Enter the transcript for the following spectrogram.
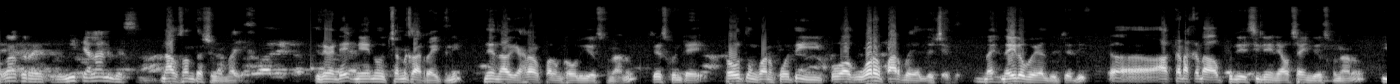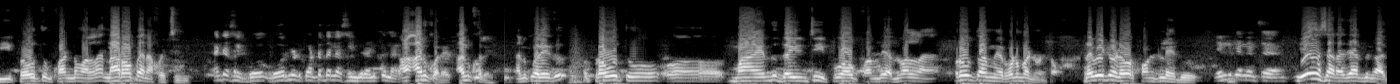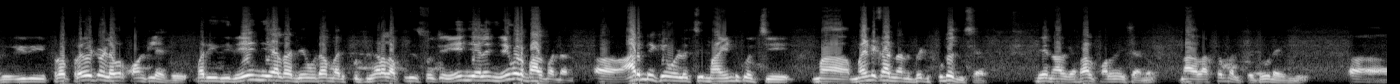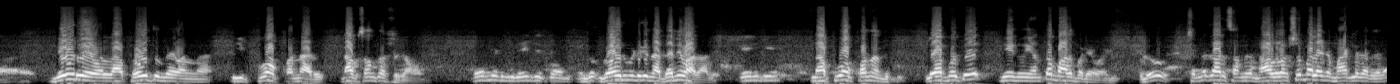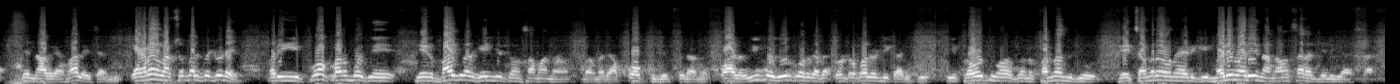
పొగాకు రైతులు మీకు ఎలా అనిపిస్తుంది? నాకు సంతోషంగా ఉన్నాయి ఎందుకంటే నేను చిన్నకారు రైతుని నేను నాలుగు ఎకరాల పొలం కౌలు చేసుకున్నాను. చేసుకుంటే ప్రభుత్వం కొనపోతే ఈ పొగాకు ఊరకు పారిపోయాల్సి వచ్చేది నై- నైలో పోయాల్సి వచ్చేది అక్కడక్కడ అప్పు చేసి నేను వ్యవసాయం చేసుకున్నాను. ఈ ప్రభుత్వం కొనడం వల్ల నా రూపాయి నాకు వచ్చింది. అంటే అసలు గవ- గవర్నమెంట్ కొంటదని అసలు మీరు అనుకున్నారు? అనుకోలేదు అనుకోలేదు అనుకోలేదు. ప్రభుత్వం మా ఎందు దయించి పొగాకు పొంది అందువలన ప్రభుత్వం మేము రుణపడి ఉంటాం. ప్రైవేట్ వాడు ఎవరు కొనట్లేదు ఏమో సార్? అదే అర్థం కాదు. ఇది ప్ర- ప్రైవేట్ వాళ్ళు ఎవరు కొనట్లేదు మరి ఇది ఏం చేయాలరా దేవుడా? మరి పుట్టినరాలు అప్పు తీసుకొచ్చి ఏం చేయాలని నేను కూడా బాధపడ్డాను. ఆర్బీకే వాళ్ళు వచ్చి మా ఇంటికి వచ్చి మా మైండ్ కార్డు నన్ను పెట్టి ఫోటో తీశారు. నేను నాలుగు ఎకరాలు పొలం వేశాను. నాలుగు లక్షల రూపాయలు పెట్టుబడి అయింది. దేవుడి వల్ల ప్రభుత్వం వలన ఈ పువ్వు కొన్నారు. నాకు సంతోషంగా ఉంది. గవర్నమెంట్ మీరు ఏం చెప్తారు గ- గవర్నమెంట్కి నా ధన్యవాదాలు. దేనికి? నా పువ్వు కొన్నందుకు. లేకపోతే నేను ఎంతో బాధపడేవాడిని? ఇప్పుడు చిన్నగారి సమయం నాలుగు లక్షల రూపాయలు అంటే మాటలు కాదు నేను నాలుగు ఎకరాలు వేసాను ఎకరాలు లక్ష రూపాయలు పెట్టుడే. మరి ఈ పువ్వు కొనపోతే నేను బైక్ వాళ్ళకి ఏం చెప్తాను సమానం? మరి అప్పు అప్పు చెప్తున్నాను. వాళ్ళు ఈ పోతే ఊరుకోరు కదా రెండు రూపాయలు వడ్డీ కాడికి. ఈ ప్రభుత్వం కొన్నందుకు నేను చంద్రబాబు నాయుడికి మరీ మరీ నా నమస్కారాలు తెలియజేస్తాను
